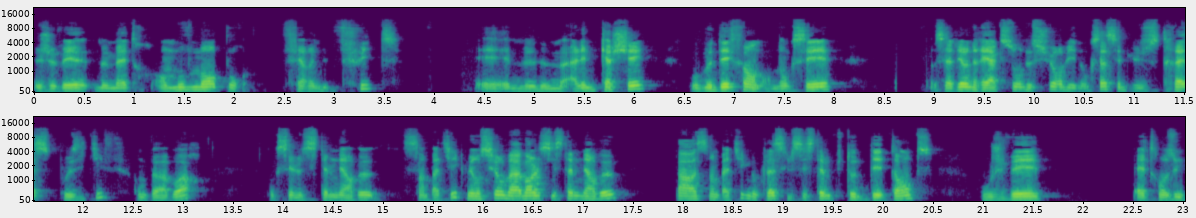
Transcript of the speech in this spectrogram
je vais me mettre en mouvement pour faire une fuite et aller me cacher ou me défendre. Donc c'est c'est-à-dire une réaction de survie. Donc ça c'est du stress positif qu'on peut avoir. Donc c'est le système nerveux sympathique, mais aussi on va avoir le système nerveux parasympathique. Donc là c'est le système plutôt de détente où je vais être dans, une,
